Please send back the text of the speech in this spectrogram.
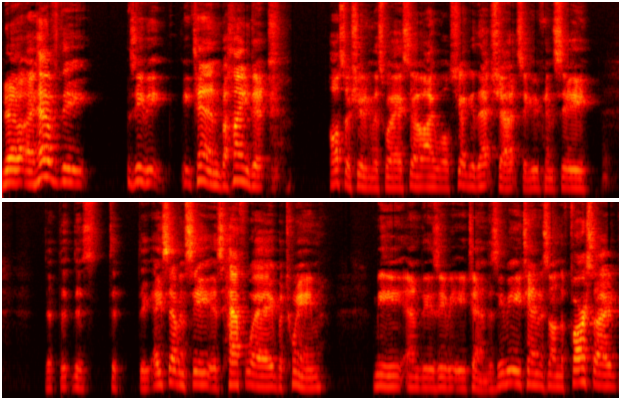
Now I have the ZV-E10 behind it also shooting this way, so I will show you that shot so you can see that this the, the A7C is halfway between me and the ZV-E10. The ZV-E10 is on the far side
